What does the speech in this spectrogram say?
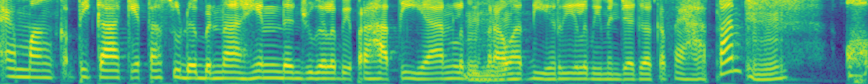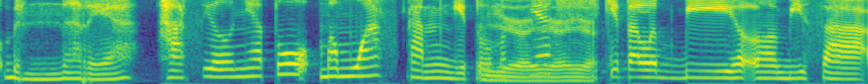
emang ketika kita sudah benahin dan juga lebih perhatian, lebih Mhm. merawat diri, lebih menjaga kesehatan, oh benar ya. Hasilnya tuh memuaskan gitu. Iya, Maksudnya iya, iya. kita lebih eh, bisa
